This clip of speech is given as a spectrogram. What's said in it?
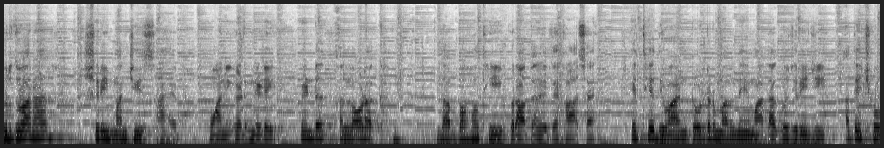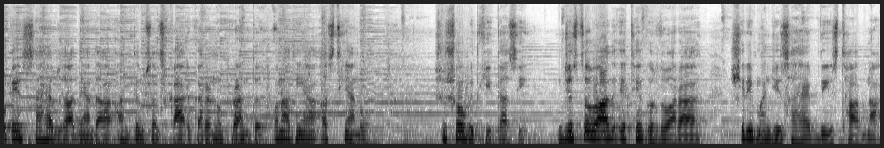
ਗੁਰਦੁਆਰਾ ਸ਼੍ਰੀ ਮੰਜੀ ਸਾਹਿਬ, ਭਵਾਨੀਗੜ੍ਹ ਨੇੜੇ, ਪਿੰਡ ਅਲੌੜਕ ਦਾ ਬਹੁਤ ਹੀ ਪੁਰਾਤਨ ਇਤਿਹਾਸ ਹੈ। ਇੱਥੇ ਦੀਵਾਨ ਟੋਡਰਮਲ ਨੇ ਮਾਤਾ ਗੁਜਰੀ ਜੀ ਅਤੇ ਛੋਟੇ ਸਾਹਿਬਜ਼ਾਦਿਆਂ ਦਾ ਅੰਤਿਮ ਸੰਸਕਾਰ ਕਰਨ ਉਪਰੰਤ ਉਹਨਾਂ ਦੀਆਂ ਅਸਥੀਆਂ ਨੂੰ ਸੁਸ਼ੋਭਿਤ ਕੀਤਾ ਸੀ। ਜਿਸ ਤੋਂ ਬਾਅਦ ਇੱਥੇ ਗੁਰਦੁਆਰਾ ਸ਼੍ਰੀ ਮੰਜੀ ਸਾਹਿਬ ਦੀ ਸਥਾਪਨਾ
